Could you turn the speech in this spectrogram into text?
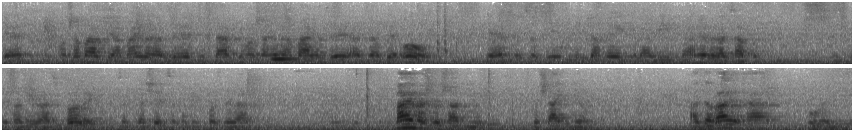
כן? כמו שאמרתי, המיימר הזה נכתב כמו שהרבי אמר את זה, אז זה הרבה אור, כן? וצריכים להתעמק ולהבין מה הרבי רצה פה. לפעמים הסבורת, קצת קשה, צריכים לתפוס לבד. מה הם השלושה ביורים? שלושה עניון. אז דבר אחד, הוא מביא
